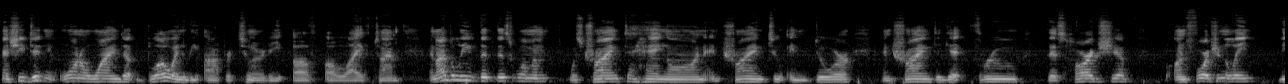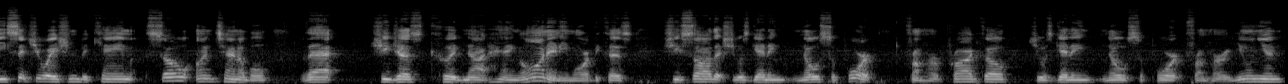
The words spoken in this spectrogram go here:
and she didn't want to wind up blowing the opportunity of a lifetime. And I believe that this woman was trying to hang on and trying to endure and trying to get through this hardship. Unfortunately, the situation became so untenable that she just could not hang on anymore because she saw that she was getting no support from her Prodco, she was getting no support from her union,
